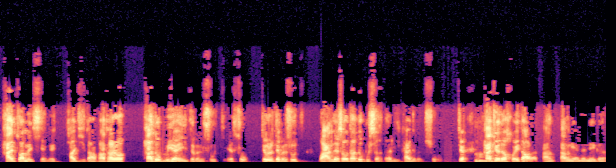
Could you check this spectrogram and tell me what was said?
他专门写了好几段话，他说他都不愿意这本书结束，就是这本书完的时候他都不舍得离开这本书，就他觉得回到了当当年的那个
